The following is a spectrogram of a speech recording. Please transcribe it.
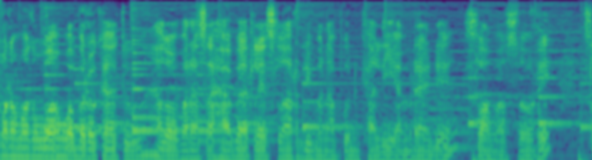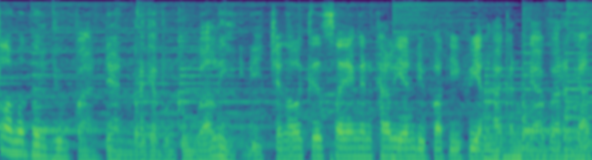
warahmatullahi wabarakatuh. Halo para sahabat Leslar di mana pun kalian berada Selamat sore, selamat berjumpa dan bergabung kembali di channel kesayangan kalian Diva TV yang akan mengabarkan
